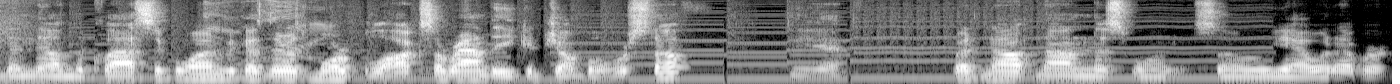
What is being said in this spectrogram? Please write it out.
than on the classic one because there's more blocks around that you can jump over stuff, yeah but not not in this one. So yeah, whatever.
